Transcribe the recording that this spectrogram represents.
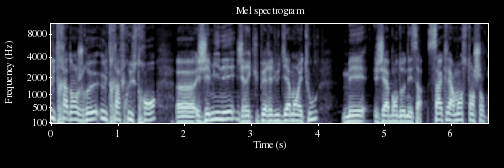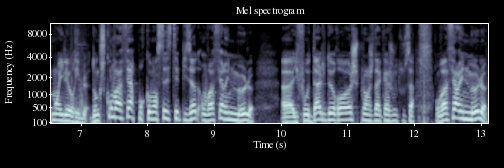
Ultra dangereux, ultra frustrant. J'ai miné, j'ai récupéré du diamant et tout. Mais j'ai abandonné ça. Ça, clairement, cet enchantement, il est horrible. Donc, ce qu'on va faire pour commencer cet épisode, on va faire une meule. Euh, il faut dalle de roche, planche d'acajou, tout ça. On va faire une meule.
